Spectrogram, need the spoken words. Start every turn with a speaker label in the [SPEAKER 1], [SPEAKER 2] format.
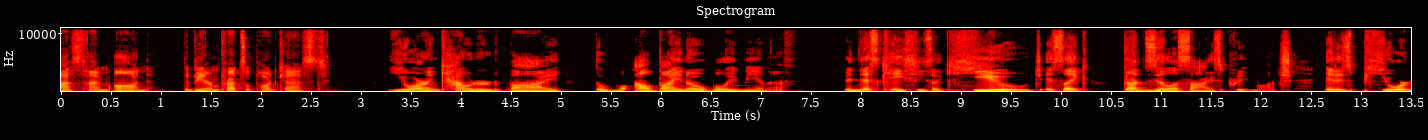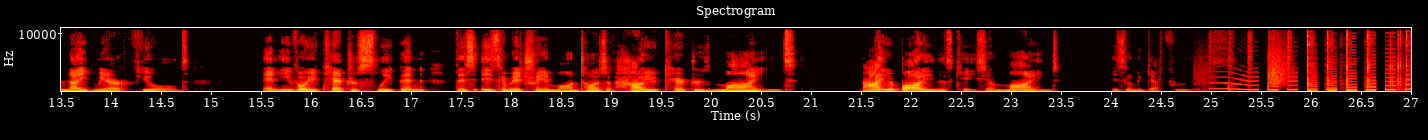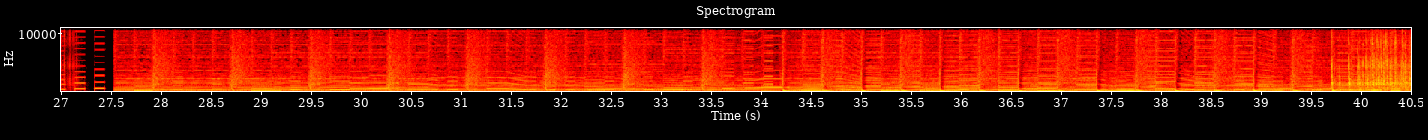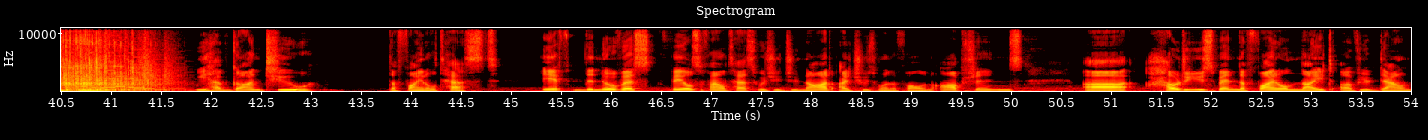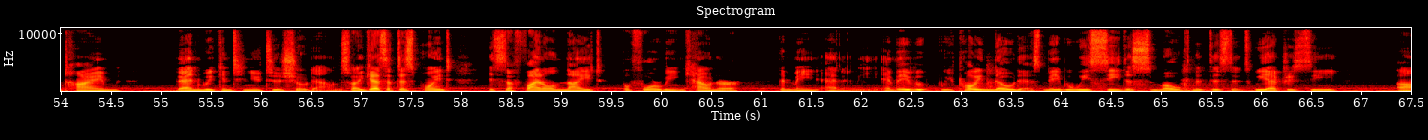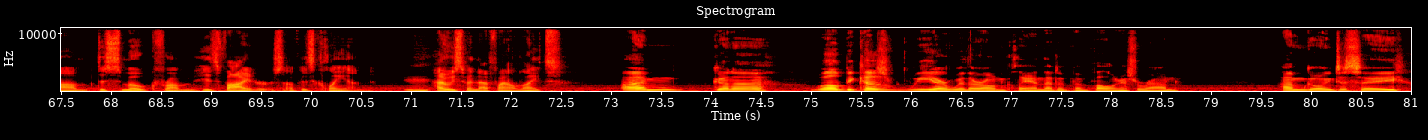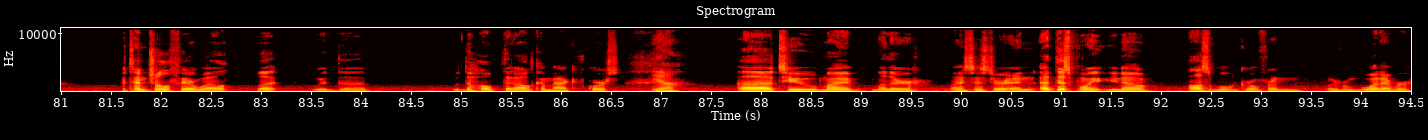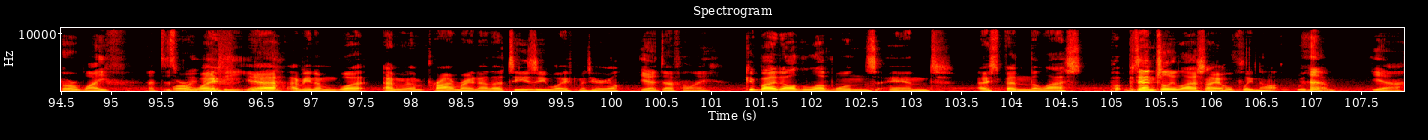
[SPEAKER 1] last time on the Beer and Pretzel podcast.
[SPEAKER 2] You are encountered by the albino woolly mammoth. In this case, he's like huge. It's like Godzilla size, pretty much. It is pure nightmare fueled. And even though your character's sleeping, this is going to be a training montage of how your character's mind, not your body in this case, your mind, is going to get through this. Have gone to the final test. If the novice fails the final test, which you do not, I choose one of the following options. Uh, how do you spend the final night of your downtime? Then we continue to showdown. So I guess at this point, it's the final night before we encounter the main enemy. And maybe we probably notice, maybe we see the smoke in the distance. We actually see um, the smoke from his fires of his clan.
[SPEAKER 3] Mm.
[SPEAKER 2] How do we spend that final night?
[SPEAKER 3] I'm gonna. Well, because we are with our own clan that have been following us around, I'm going to say potential farewell, but with the with the hope that I'll come back, of course.
[SPEAKER 2] Yeah.
[SPEAKER 3] Uh, to my mother, my sister, and at this point, you know, possible girlfriend, boyfriend, whatever,
[SPEAKER 2] Or wife at this
[SPEAKER 3] or
[SPEAKER 2] point.
[SPEAKER 3] wife.
[SPEAKER 2] maybe.
[SPEAKER 3] yeah. I mean, I'm what? I'm I'm prime right now. That's easy wife material.
[SPEAKER 2] Yeah, definitely.
[SPEAKER 3] goodbye to all the loved ones and i spend the last potentially last night hopefully not with them
[SPEAKER 2] Yeah.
